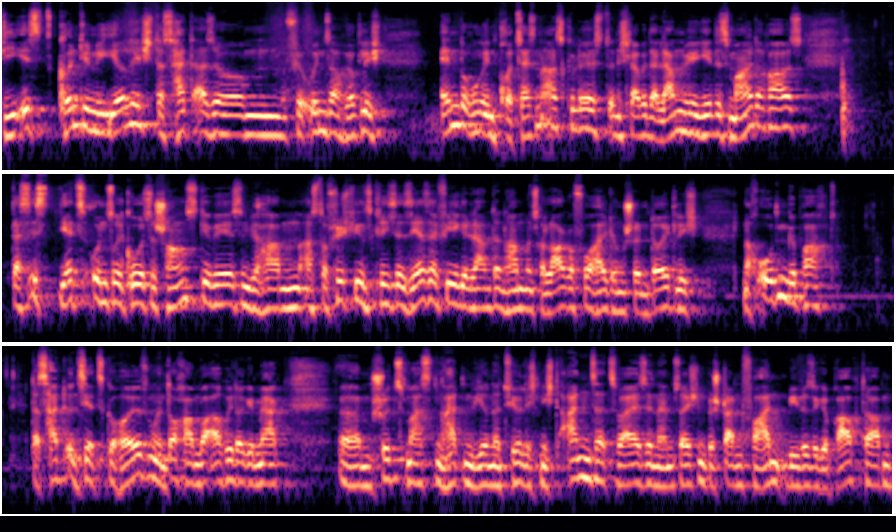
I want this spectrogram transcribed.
die ist kontinuierlich. Das hat also ähm, für uns auch wirklich Änderungen in Prozessen ausgelöst. Und ich glaube, da lernen wir jedes Mal daraus. Das ist jetzt unsere große Chance gewesen. Wir haben aus der Flüchtlingskrise sehr, sehr viel gelernt und haben unsere Lagervorhaltung schon deutlich nach oben gebracht. Das hat uns jetzt geholfen und doch haben wir auch wieder gemerkt, ähm, Schutzmasken hatten wir natürlich nicht ansatzweise in einem solchen Bestand vorhanden, wie wir sie gebraucht haben.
